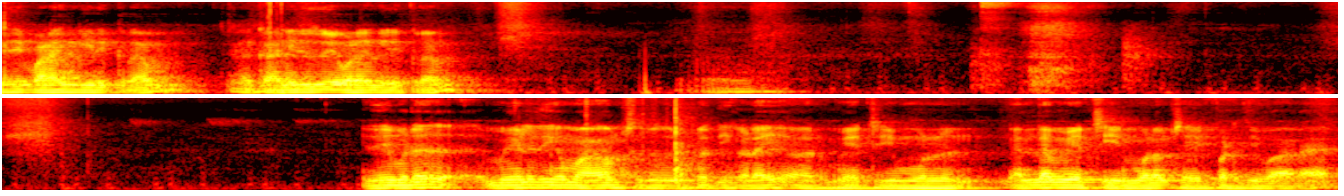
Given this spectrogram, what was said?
இதை வழங்கியிருக்கிறோம். அதுக்கு அணிதுதை வழங்கியிருக்கிறோம். இதைவிட மேலதிகமாக சிறு உற்பத்திகளை அவர் முயற்சியின் மூலம் நல்ல முயற்சியின் மூலம் செயல்படுத்தி வரார்.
